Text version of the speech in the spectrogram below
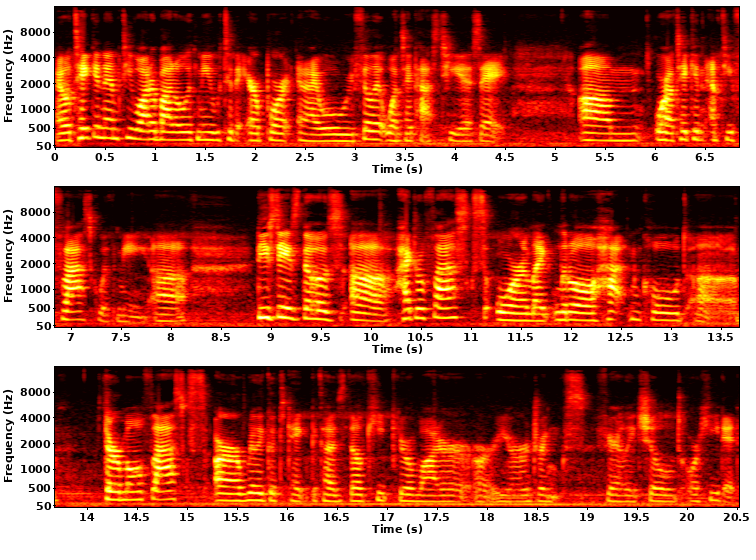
I will take an empty water bottle with me to the airport and I will refill it once I pass TSA. Um, or I'll take an empty flask with me. Uh, these days those uh, hydro flasks or like little hot and cold uh, thermal flasks are really good to take because they'll keep your water or your drinks fairly chilled or heated.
